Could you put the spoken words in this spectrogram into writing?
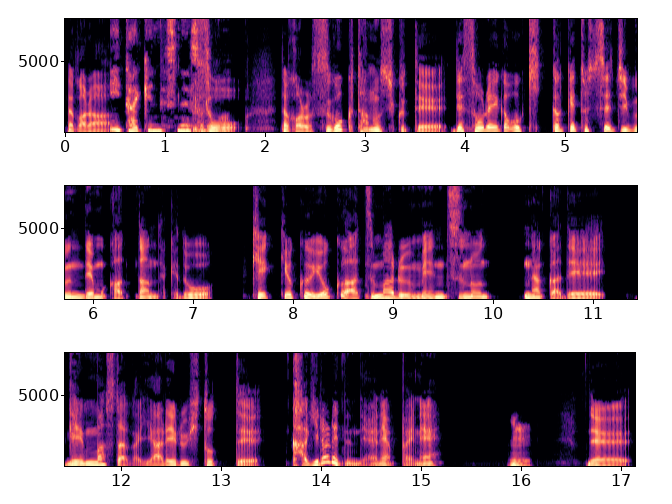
だから、いい体験ですね、それは。そう。だからすごく楽しくて、で、それをきっかけとして自分でも買ったんだけど、結局よく集まるメンツの中で、ゲームマスターがやれる人って限られてんだよね、やっぱりね。うん。で、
